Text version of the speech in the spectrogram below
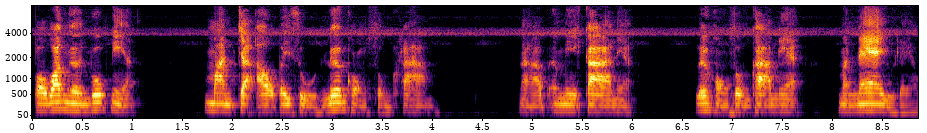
เพราะว่าเงินพวกนี้มันจะเอาไปสู่เรื่องของสงครามนะครับ อเมริกาเนี่ยเรื่องของสงครามเนี่ยมันแน่อยู่แล้ว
